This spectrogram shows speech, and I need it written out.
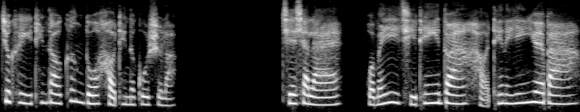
就可以听到更多好听的故事了。接下来，我们一起听一段好听的音乐吧。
